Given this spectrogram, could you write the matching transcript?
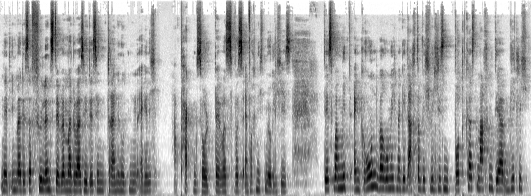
nicht immer das Erfüllendste, wenn man quasi das in drei Minuten eigentlich abhacken sollte, was, was einfach nicht möglich ist. Das war mit ein Grund, warum ich mir gedacht habe, ich will diesen Podcast machen, der wirklich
